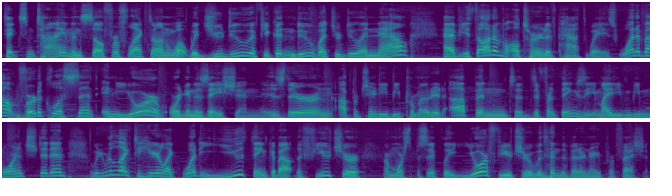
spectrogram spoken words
take some time and self-reflect on what would you do if you couldn't do what you're doing now? Have you thought of alternative pathways? What about vertical ascent in your organization? Is there an opportunity to be promoted up into different things that you might even be more interested in? We'd really like to hear like what do you think about the future or more specifically your future within the veterinary profession?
